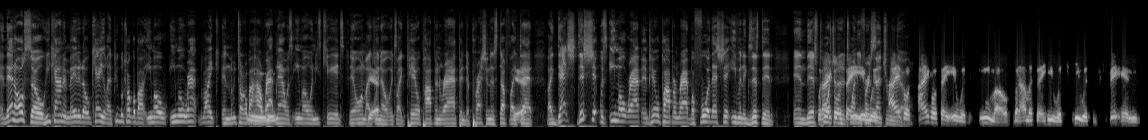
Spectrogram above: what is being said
And then also he kind of made it okay. Like people talk about emo emo rap, like, and we talk about how rap mm-hmm. now is emo, and these kids they're on like Yeah. you know it's like pill popping rap and depression and stuff like Yeah. that. Like that, sh- this shit was emo rap and pill popping rap before that shit even existed in this But portion of the say twenty it first was. century. I ain't, gonna, I ain't gonna say it was emo, but I'm gonna say he was he was spitting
